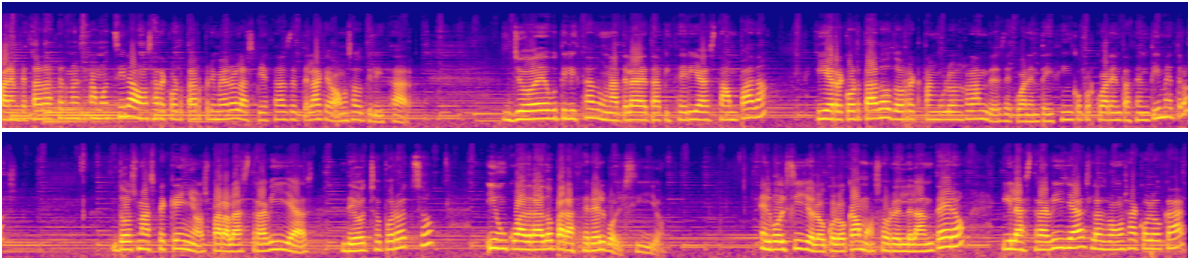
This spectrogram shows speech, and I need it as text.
Para empezar a hacer nuestra mochila vamos a recortar primero las piezas de tela que vamos a utilizar. Yo he utilizado una tela de tapicería estampada y he recortado dos rectángulos grandes de 45 por 40 centímetros, dos más pequeños para las trabillas de 8 por 8 y un cuadrado para hacer el bolsillo. El bolsillo lo colocamos sobre el delantero y las trabillas las vamos a colocar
